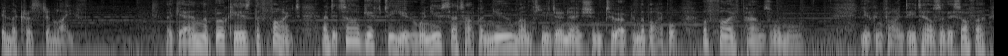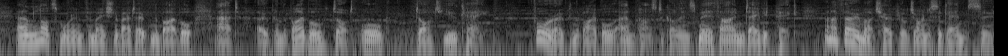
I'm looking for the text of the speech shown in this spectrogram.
in the Christian life. Again, the book is The Fight, and it's our gift to you when you set up a new monthly donation to Open the Bible of £5 or more. You can find details of this offer and lots more information about Open the Bible at openthebible.org.uk. For Open the Bible and Pastor Colin Smith, I'm David Pick, and I very much hope you'll join us again soon.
